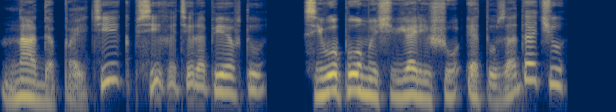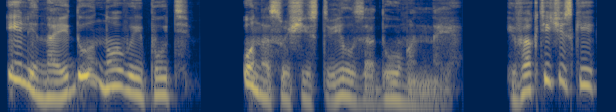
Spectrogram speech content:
надо пойти к психотерапевту с его помощью я решу эту задачу или найду новый путь. Он осуществил задуманное и фактически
